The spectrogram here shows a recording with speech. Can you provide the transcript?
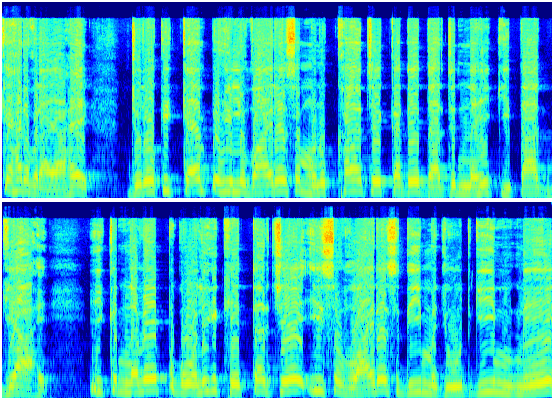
ਕਹਿਰ ਵਰਾਇਆ ਹੈ। ਜਦੋਂ ਕਿ ਕੈਂਪ ਹਿਲ ਵਾਇਰਸ ਮਨੁੱਖਾਂ 'ਚ ਕਦੇ ਦਰਜ ਨਹੀਂ ਕੀਤਾ ਗਿਆ ਹੈ। ਇੱਕ ਨਵੇਂ ਭੂਗੋਲਿਕ ਖੇਤਰ 'ਚ ਇਸ ਵਾਇਰਸ ਦੀ ਮੌਜੂਦਗੀ ਨੇ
